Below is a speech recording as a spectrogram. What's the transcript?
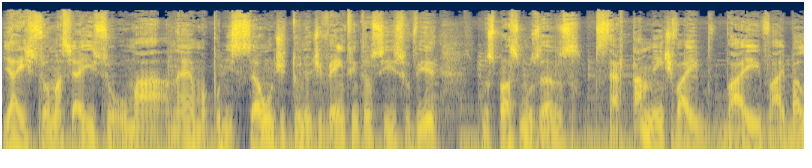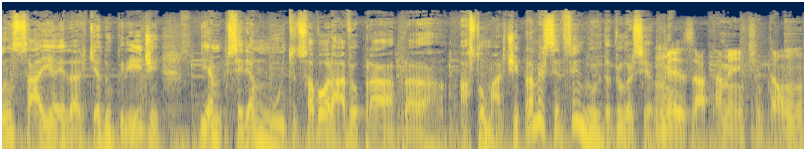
e aí soma-se a isso uma, né, uma punição de túnel de vento, então se isso vir nos próximos anos, certamente vai vai vai balançar aí a hierarquia do grid e é, seria muito desfavorável para Aston Martin e para Mercedes sem dúvida, viu, Garcia? Exatamente. Então,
